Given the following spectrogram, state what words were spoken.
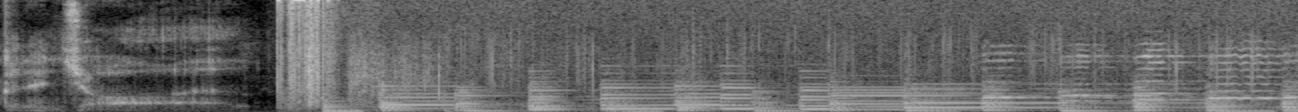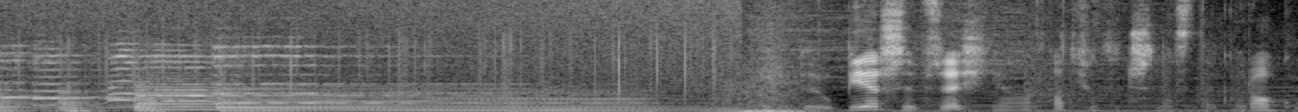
Kerencio. Był 1 września 2013 roku,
